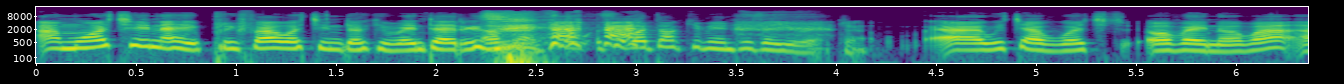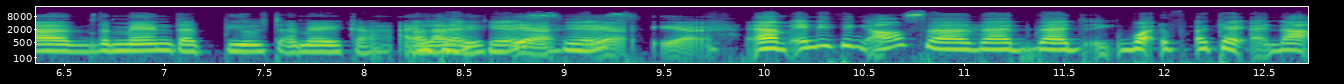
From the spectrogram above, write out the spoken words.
I'm watching i prefer watching documentaries Okay. so, so what documentaries are you watching? uh, which I've watched over and over. Um, the men that built America. I love it. yes, yeah, yes. yeah, yeah. Um, anything else uh, that that what? Okay, now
